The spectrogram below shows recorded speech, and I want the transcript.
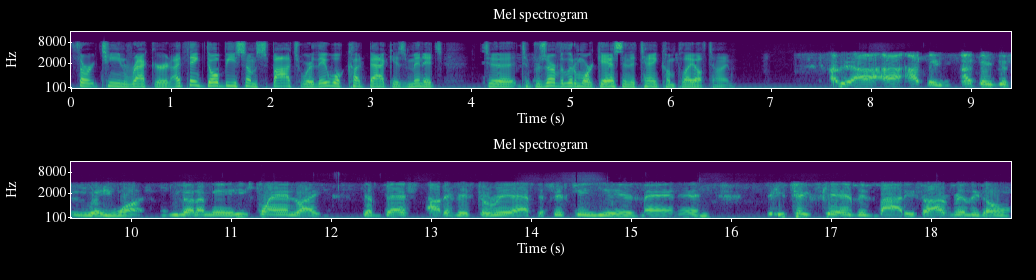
13 record, I think there'll be some spots where they will cut back his minutes to to preserve a little more gas in the tank come playoff time. I mean, I, I I think I think this is what he wants. You know what I mean? He's playing like the best out of his career after 15 years, man, and he takes care of his body. So I really don't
